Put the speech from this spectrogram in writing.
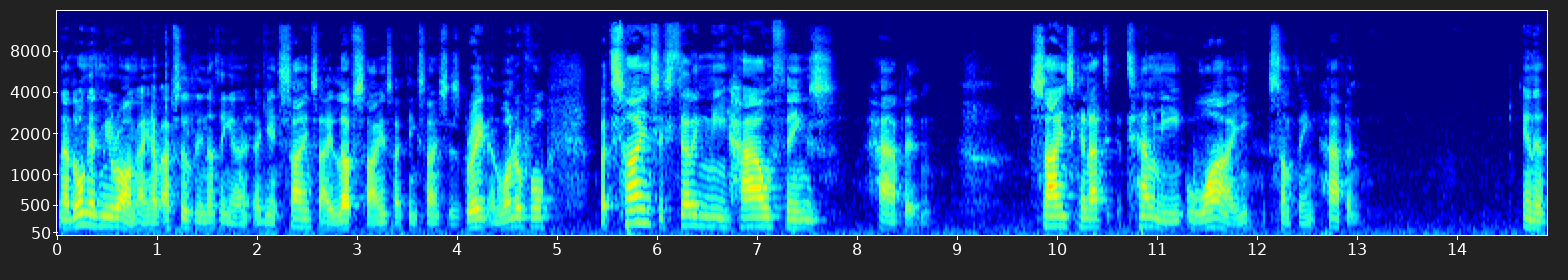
Now, don't get me wrong, I have absolutely nothing against science. I love science. I think science is great and wonderful. But science is telling me how things happen. Science cannot tell me why something happened in a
